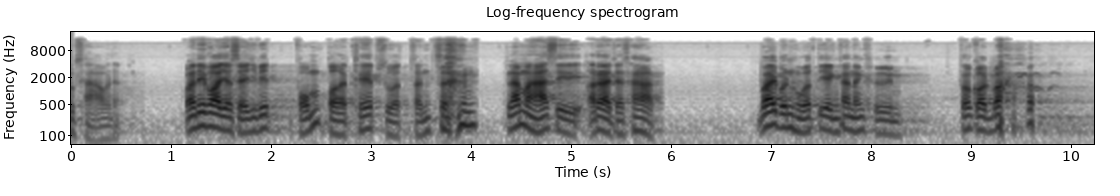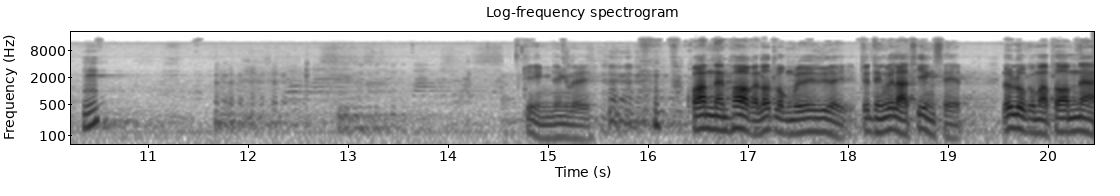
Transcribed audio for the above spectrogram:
ลูกสาวนะ วันที่พ่อจะเสียชีวิต ผมเปิดเทปสวดสรรเสริญพระมหาสิริราชธาตุไว้บนหัวเตียงท่านทั้งคืนปรากฏว่าเก่งจังเลย ความนั้นพ่อก็ลดลงไปเรื่อยๆ จนถึงเวลาเที่ยงเสร็จ แล้วลูกก็มาพร้อมหน้า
